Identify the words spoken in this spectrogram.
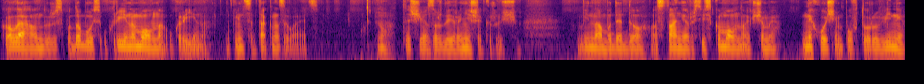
колега, він дуже сподобалось, україномовна Україна. Він це так називається. Ну, те, що я завжди і раніше кажу, що війна буде до останнього російськомовного, якщо ми не хочемо повтору війни.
